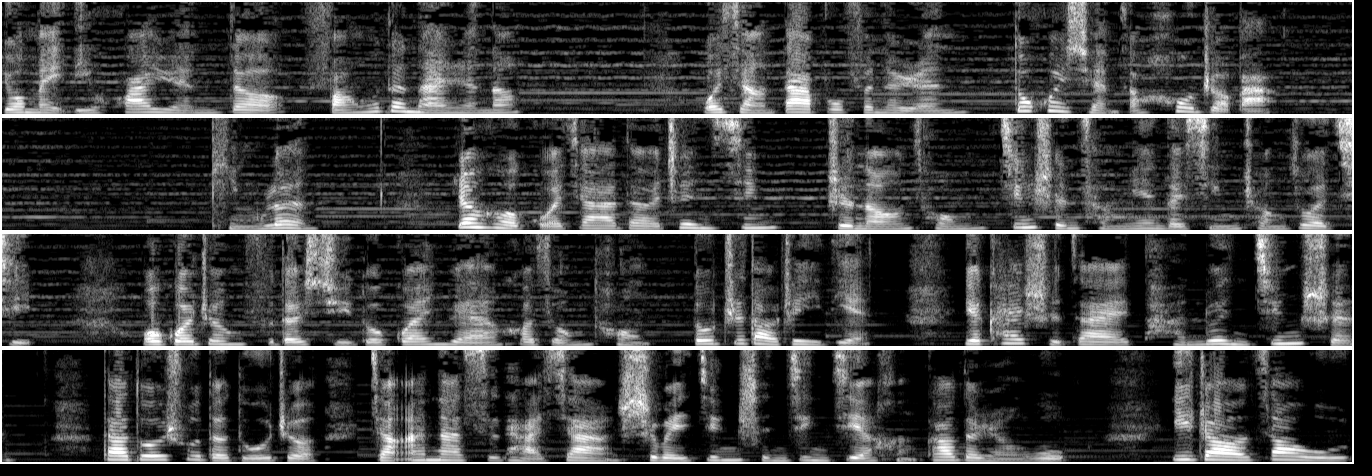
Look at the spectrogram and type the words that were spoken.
有美丽花园的房屋的男人呢？我想，大部分的人都会选择后者吧。评论。任何国家的振兴只能从精神层面的形成做起。我国政府的许多官员和总统都知道这一点，也开始在谈论精神。大多数的读者将安纳斯塔夏视为精神境界很高的人物，依照造物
